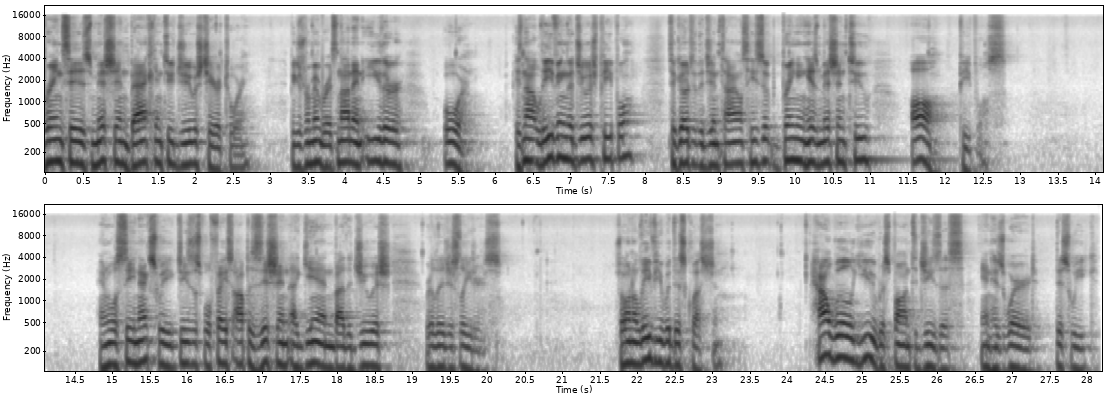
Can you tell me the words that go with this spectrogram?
brings his mission back into Jewish territory. Because remember, it's not an either or. He's not leaving the Jewish people to go to the Gentiles, he's bringing his mission to all peoples. And we'll see next week, Jesus will face opposition again by the Jewish religious leaders. So I want to leave you with this question How will you respond to Jesus and his word this week?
